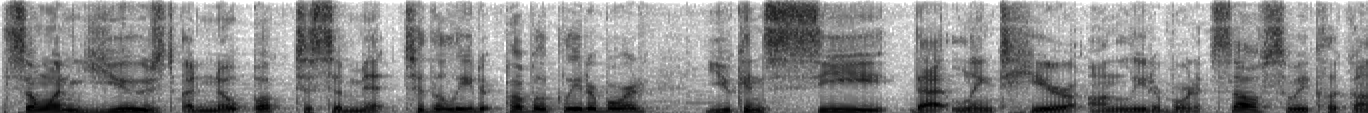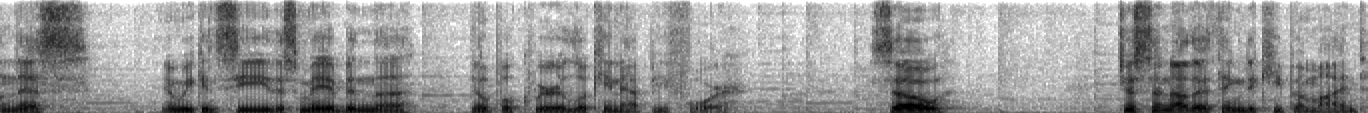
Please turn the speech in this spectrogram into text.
someone used a notebook to submit to the leader, public leaderboard, you can see that linked here on the leaderboard itself. So we click on this and we can see this may have been the notebook we were looking at before. So just another thing to keep in mind.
